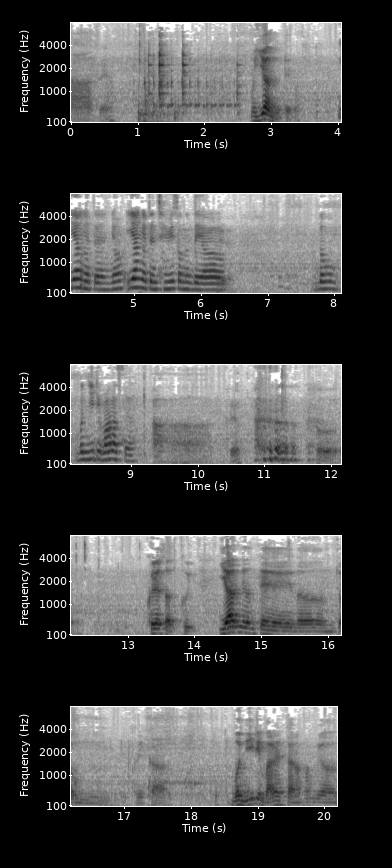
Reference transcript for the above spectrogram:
아, 그래요? 뭐 2학년 때요. 2학년 때는요? 2학년 때는 재밌었는데요. 예. 너무 뭔 일이 많았어요. 아, 그래요? 어, 그래서 그 2학년 때는 좀, 그러니까, 뭔 일이 많았다고 하면,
